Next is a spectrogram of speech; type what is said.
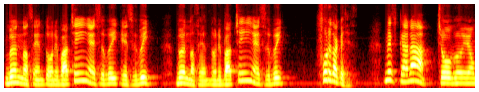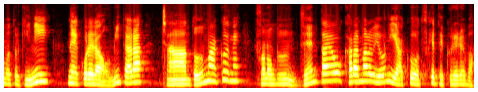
文の先頭にバチン SV SV 文の先頭にバチン SV それだけです。ですから長文読む時にねこれらを見たらちゃんとうまくねその文全体を絡まるように訳をつけてくれれば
